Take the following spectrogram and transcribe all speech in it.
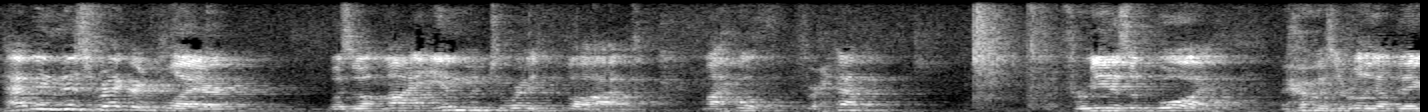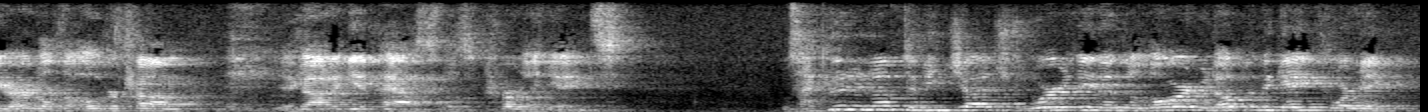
Having this record player was what my inventory thought, my hope for heaven. For me as a boy, it was really a big hurdle to overcome. You gotta get past those pearly gates. Was I good enough to be judged worthy that the Lord would open the gate for me?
